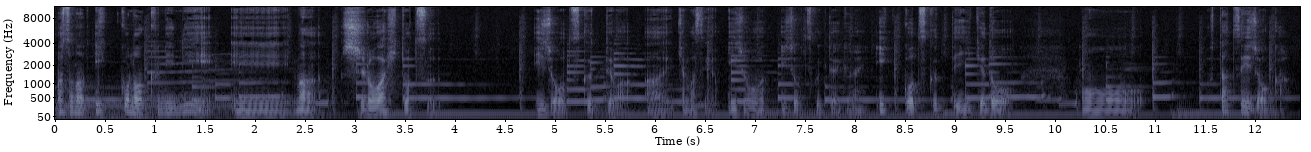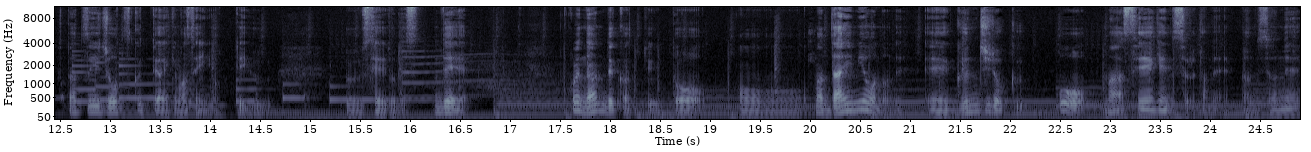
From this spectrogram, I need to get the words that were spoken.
まあ、その1個の国に、えーまあ、城は1つ以上作ってはいけませんよ。以上は以上作ってはいけない。1個作っていいけどお2つ以上か。2つ以上作ってはいけませんよ。っていう制度です。でこれなんでかっていうとお、まあ、大名のね、えー、軍事力を、まあ、制限するためなんですよね、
